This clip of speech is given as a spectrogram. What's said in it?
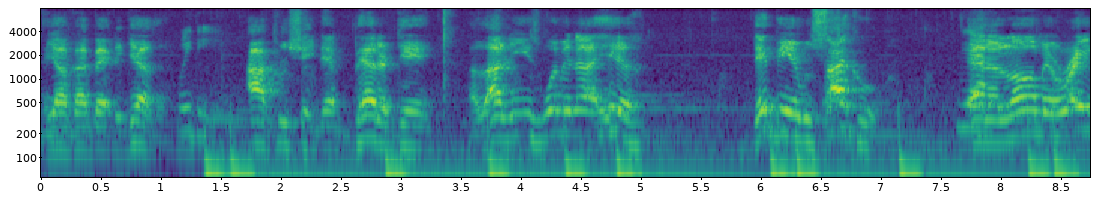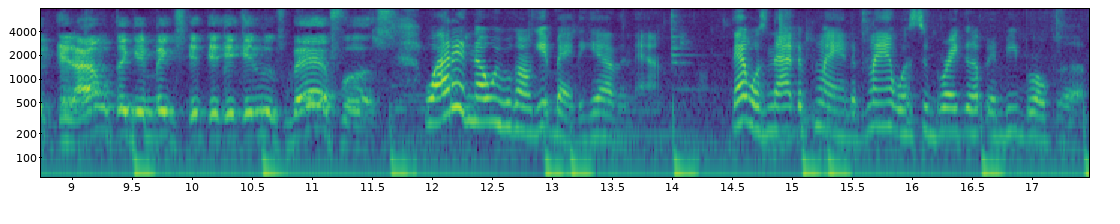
and y'all got back together. We did. I appreciate that better than a lot of these women out here. They being recycled yeah. at an alarming rate, and I don't think it makes it, it, it looks bad for us. Well, I didn't know we were gonna get back together now. That was not the plan. The plan was to break up and be broke up.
